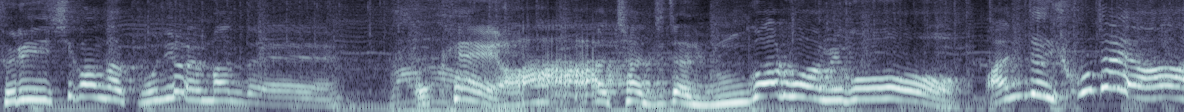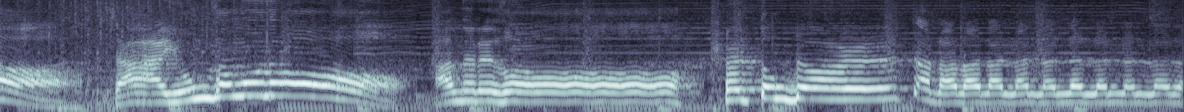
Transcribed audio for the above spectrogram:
들인 시간과 돈이 얼만데. 오케이. 아 참 진짜 루가루함 이거 완전 효자야. 자 용성운으로 하늘에서 별똥별 따라라라라라라라라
